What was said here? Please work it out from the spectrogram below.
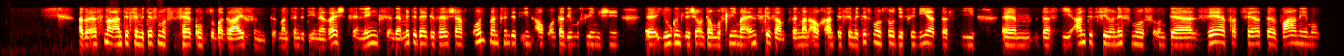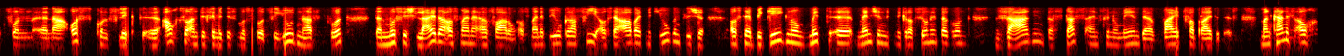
Also erstmal Antisemitismus ist herkunftsübergreifend. Man findet ihn in rechts, in links, in der Mitte der Gesellschaft und man findet ihn auch unter die muslimischen äh, Jugendliche, unter Muslime insgesamt. Wenn man auch Antisemitismus so definiert, dass die, ähm, dass die Antizionismus und der sehr verzerrte Wahrnehmung von äh, Nahostkonflikt äh, auch zu Antisemitismus führt, zu Judenhass führt, dann muss ich leider aus meiner Erfahrung, aus meiner Biografie, aus der Arbeit mit Jugendlichen, aus der Begegnung mit äh, Menschen mit Migrationshintergrund sagen, dass das ein Phänomen, der weit verbreitet ist. Man kann es auch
